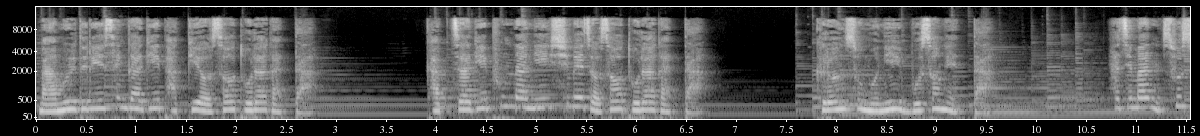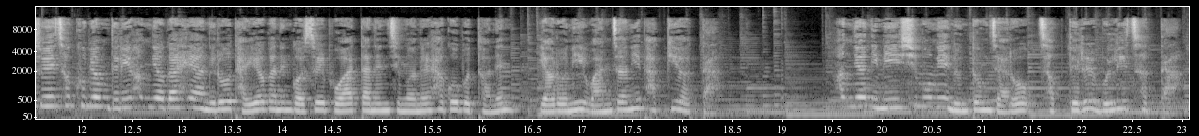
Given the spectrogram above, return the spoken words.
마물들이 생각이 바뀌어서 돌아갔다. 갑자기 풍랑이 심해져서 돌아갔다. 그런 소문이 무성했다. 하지만 소수의 척후병들이 황녀가 해안으로 달려가는 것을 보았다는 증언을 하고부터는 여론이 완전히 바뀌었다. 황녀님이 시몽의 눈동자로 적들을 물리쳤다.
